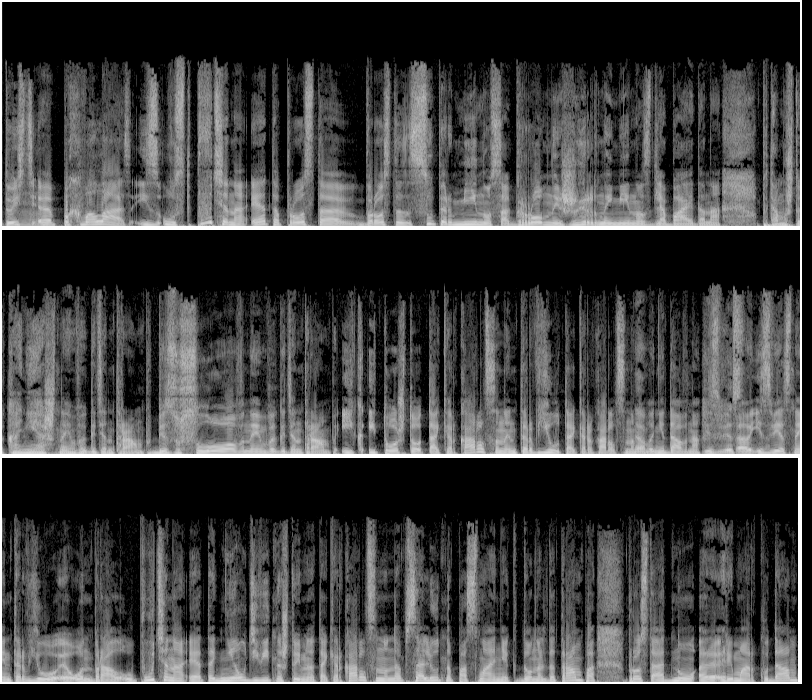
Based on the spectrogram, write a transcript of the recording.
То есть э, похвала из уст Путина это просто, просто супер минус, огромный жирный минус для Байдена. Потому что, конечно, им выгоден Трамп. Безусловно, им выгоден Трамп. И, и то, что Такер Карлсон, интервью Такера Карлсона Да. было недавно Известно, э, известное интервью э, он брал у Путина. Это неудивительно, что именно Такер Карлсон. Он абсолютно посланник Дональда Трампа. Просто одну э, ремарку дам.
